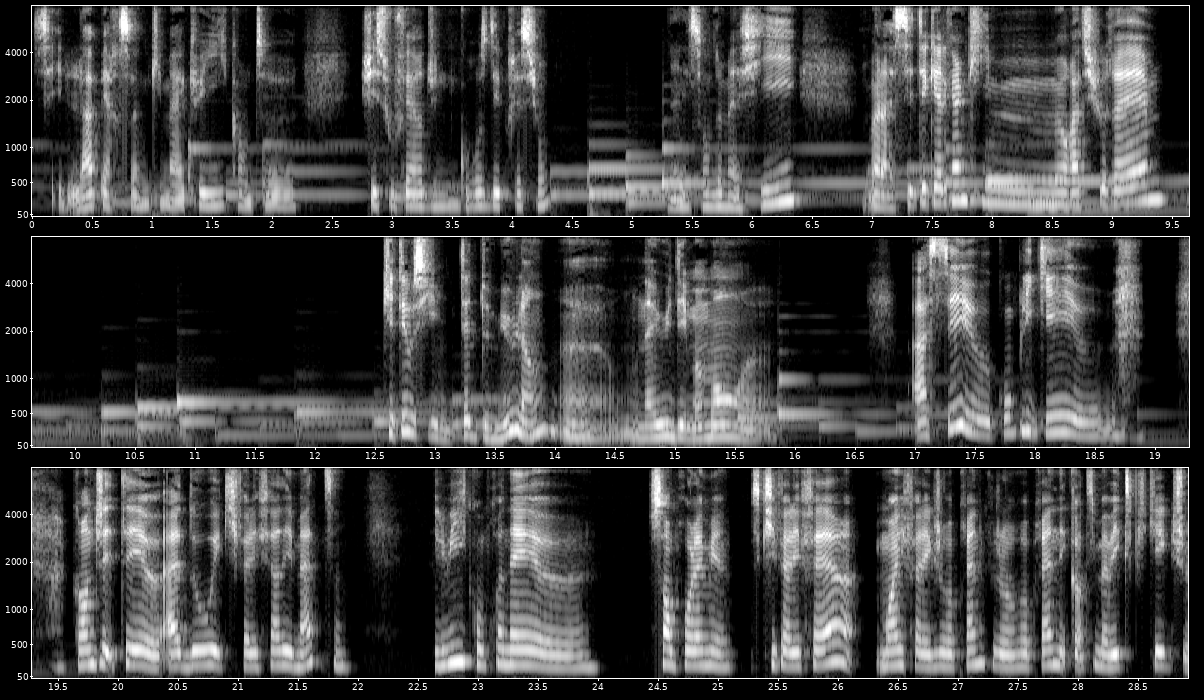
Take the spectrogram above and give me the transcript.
C'est la personne qui m'a accueilli quand j'ai souffert d'une grosse dépression, la naissance de ma fille. Voilà, c'était quelqu'un qui me rassurait, qui était aussi une tête de mule. Hein. Euh, on a eu des moments euh, assez euh, compliqués quand j'étais ado et qu'il fallait faire des maths. Lui, il comprenait sans problème ce qu'il fallait faire. Moi, il fallait que je reprenne, que je reprenne. Et quand il m'avait expliqué que je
